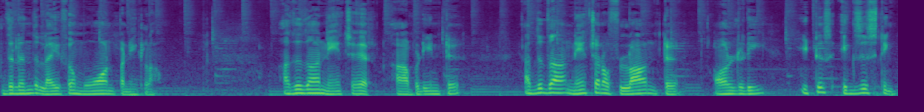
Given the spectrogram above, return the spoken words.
அதுலேருந்து லைஃப்பை மூவ் ஆன் பண்ணிக்கலாம். அதுதான் நேச்சர் அப்படின்ட்டு அதுதான் நேச்சர் ஆஃப் லான்ட்டு ஆல்ரெடி இட் இஸ் எக்ஸிஸ்டிங்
